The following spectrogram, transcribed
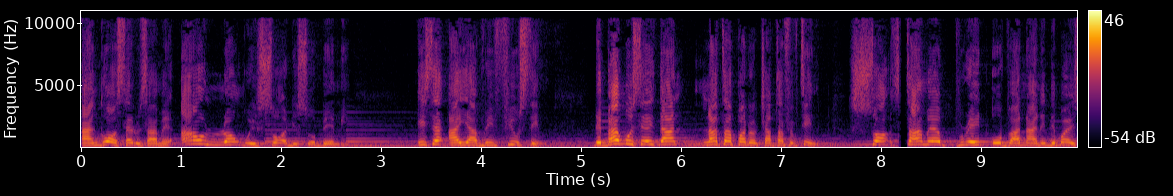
And God said to Samuel, How long will Saul disobey me? He said, I have refused him. The Bible says that latter part of chapter 15. So Samuel prayed overnight the morning.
